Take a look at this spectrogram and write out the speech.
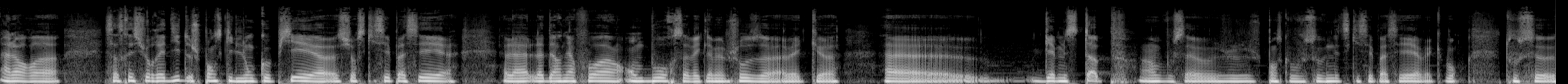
Alors, euh, ça serait sur Reddit, je pense qu'ils l'ont copié euh, sur ce qui s'est passé euh, la, la dernière fois en bourse avec la même chose avec GameStop. Hein, vous je, pense que vous vous souvenez de ce qui s'est passé avec bon tout ce,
